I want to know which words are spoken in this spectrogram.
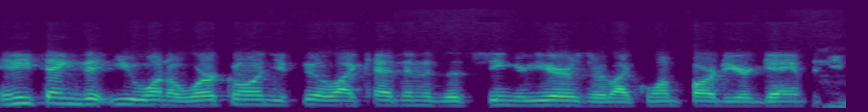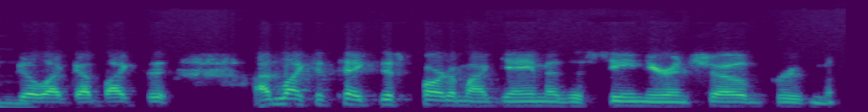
Anything that you want to work on you feel like heading into the senior years or like one part of your game that you mm-hmm. feel like i'd like to i'd like to take this part of my game as a senior and show improvement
